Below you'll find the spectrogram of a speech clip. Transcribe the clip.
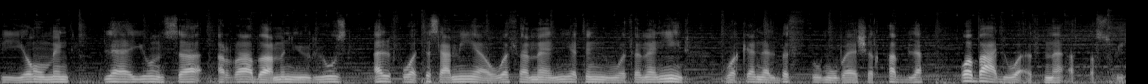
في يوم لا ينسى الرابع من يوليوز 1988 وكان البث مباشر قبل وبعد وأثناء التصويت.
